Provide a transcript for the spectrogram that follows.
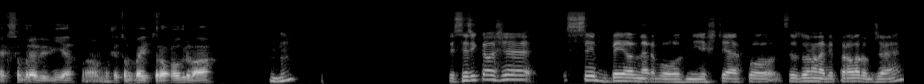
jak se bude vyvíjet. No. Může to být rok, dva. Mm-hmm. Ty jsi říkal, že jsi byl nervózní, ještě jako sezóna nevypadala dobře.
